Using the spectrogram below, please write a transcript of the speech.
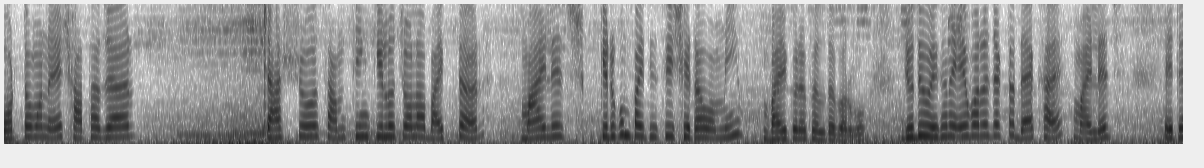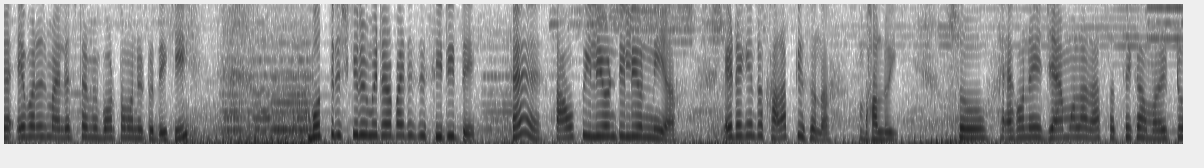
বর্তমানে সাত হাজার চারশো সামথিং কিলো চলা বাইকটার মাইলেজ কীরকম পাইতেছি সেটাও আমি বাই করে ফেলতে পারব। যদিও এখানে এভারেজ একটা দেখায় মাইলেজ এটা এভারেজ মাইলেজটা আমি বর্তমানে একটু দেখি। বত্রিশ কিলোমিটার পাইতেছি সিটিতে হ্যাঁ? তাও পিলিয়ন টিলিয়ন নিয়া। এটা কিন্তু খারাপ কিছু না, ভালোই। সো এখন এই জ্যামওয়ালা রাস্তার থেকে আমার একটু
